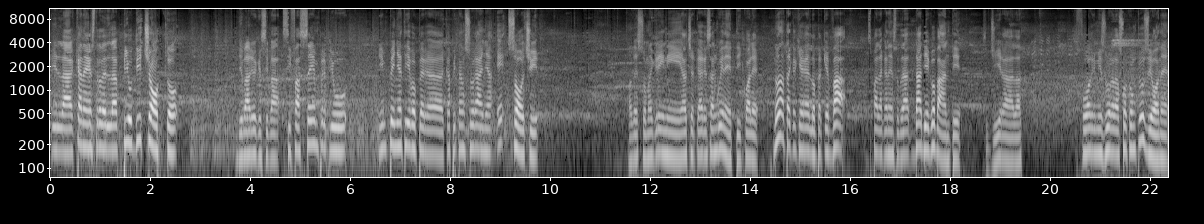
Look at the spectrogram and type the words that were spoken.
il canestro del più 18 di Vario che si, va, si fa sempre più impegnativo per uh, Capitan Suragna e Soci adesso Magrini a cercare Sanguinetti il quale non attacca Chiarello perché va spalla canestro da, da Diego Banti. Si gira la, fuori misura la sua conclusione.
